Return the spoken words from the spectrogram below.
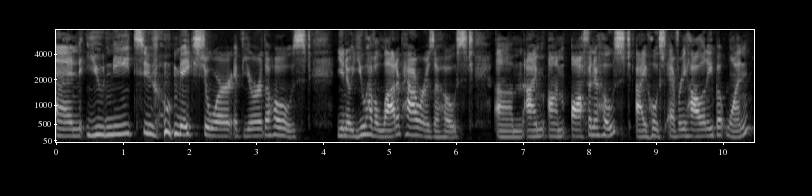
And you need to make sure if you're the host, you know, you have a lot of power as a host. Um, I'm, I'm often a host. I host every holiday but one.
